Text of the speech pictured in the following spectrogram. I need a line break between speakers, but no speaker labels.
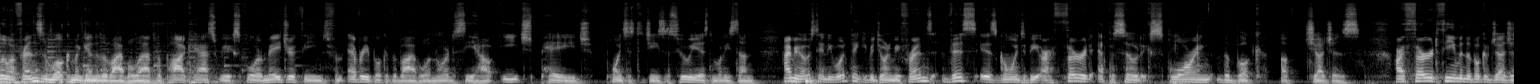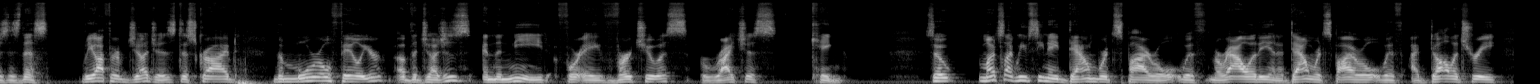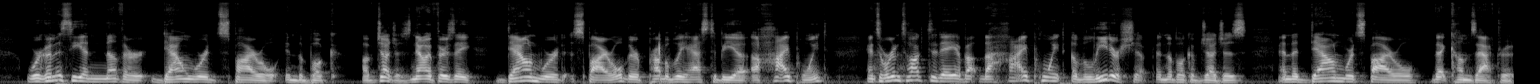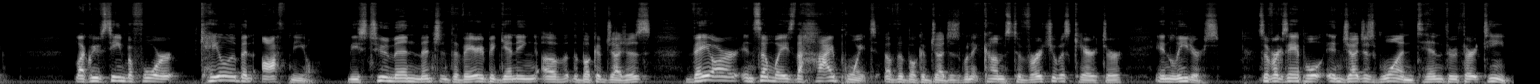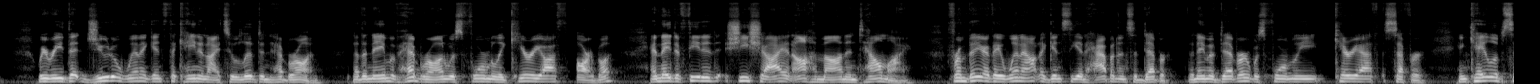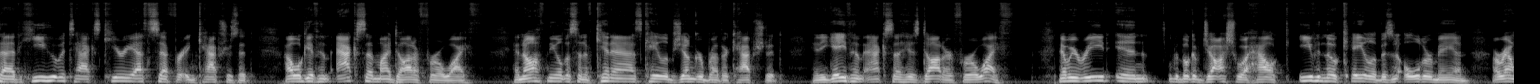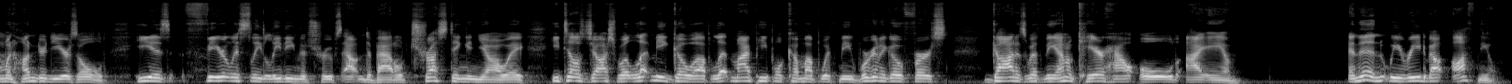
Hello, my friends, and welcome again to the Bible Lab, the podcast. We explore major themes from every book of the Bible in order to see how each page points us to Jesus, who he is, and what he's done. I'm your host, Andy Wood. Thank you for joining me, friends. This is going to be our third episode exploring the book of Judges. Our third theme in the book of Judges is this the author of Judges described the moral failure of the judges and the need for a virtuous, righteous king. So, much like we've seen a downward spiral with morality and a downward spiral with idolatry, we're going to see another downward spiral in the book of Judges. Now, if there's a downward spiral, there probably has to be a, a high point. And so we're going to talk today about the high point of leadership in the book of Judges and the downward spiral that comes after it. Like we've seen before, Caleb and Othniel these two men mentioned at the very beginning of the book of Judges, they are in some ways the high point of the book of Judges when it comes to virtuous character in leaders. So, for example, in Judges 1 10 through 13, we read that Judah went against the Canaanites who lived in Hebron. Now, the name of Hebron was formerly Kiriath Arba, and they defeated Sheshai and Ahiman and Talmai. From there, they went out against the inhabitants of Debir. The name of Debir was formerly Kiriath Sepher. And Caleb said, He who attacks Kiriath Sepher and captures it, I will give him Achsah, my daughter, for a wife. And Othniel, the son of Kenaz, Caleb's younger brother, captured it. And he gave him Achsah, his daughter, for a wife. Now, we read in the book of Joshua how even though Caleb is an older man, around 100 years old, he is fearlessly leading the troops out into battle, trusting in Yahweh. He tells Joshua, Let me go up, let my people come up with me. We're going to go first. God is with me. I don't care how old I am. And then we read about Othniel.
